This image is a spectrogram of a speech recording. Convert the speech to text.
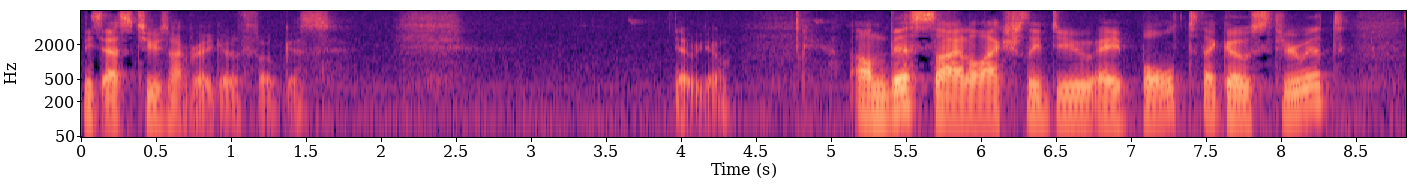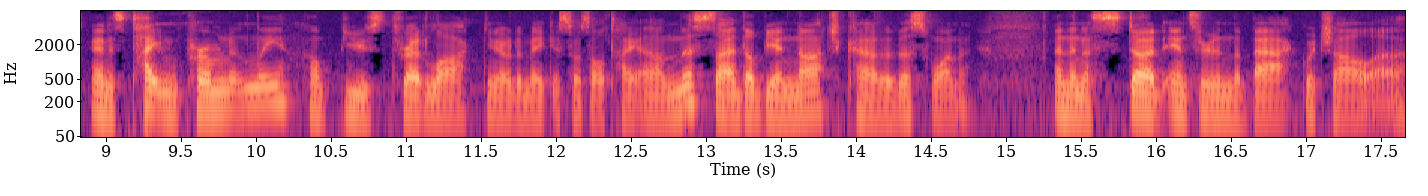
These S2s aren't very good with focus. There we go. On this side, I'll actually do a bolt that goes through it and it's tightened permanently. I'll use thread lock, you know, to make it so it's all tight. And on this side, there'll be a notch cut out of this one, and then a stud inserted in the back, which I'll uh,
